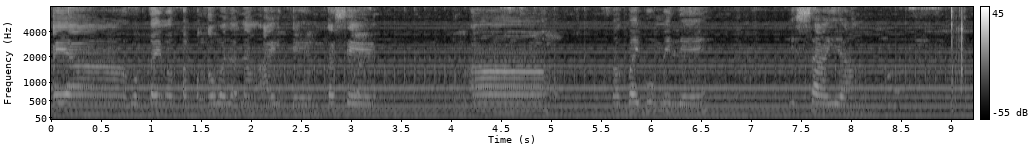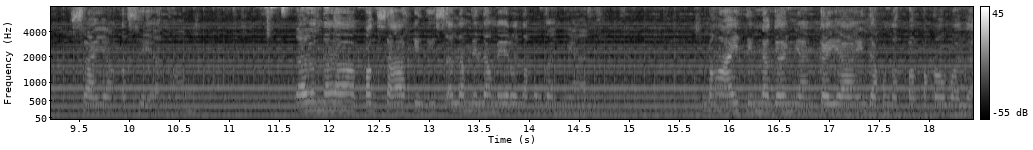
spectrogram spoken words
Kaya huwag tayo magpapakawala ng item kasi ah pag may bumili is sayang. Sayang kasi ano lalo na pag sa akin is alam nilang meron akong ganyan. Mga item na ganyan kaya hindi ako nagpapakawala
